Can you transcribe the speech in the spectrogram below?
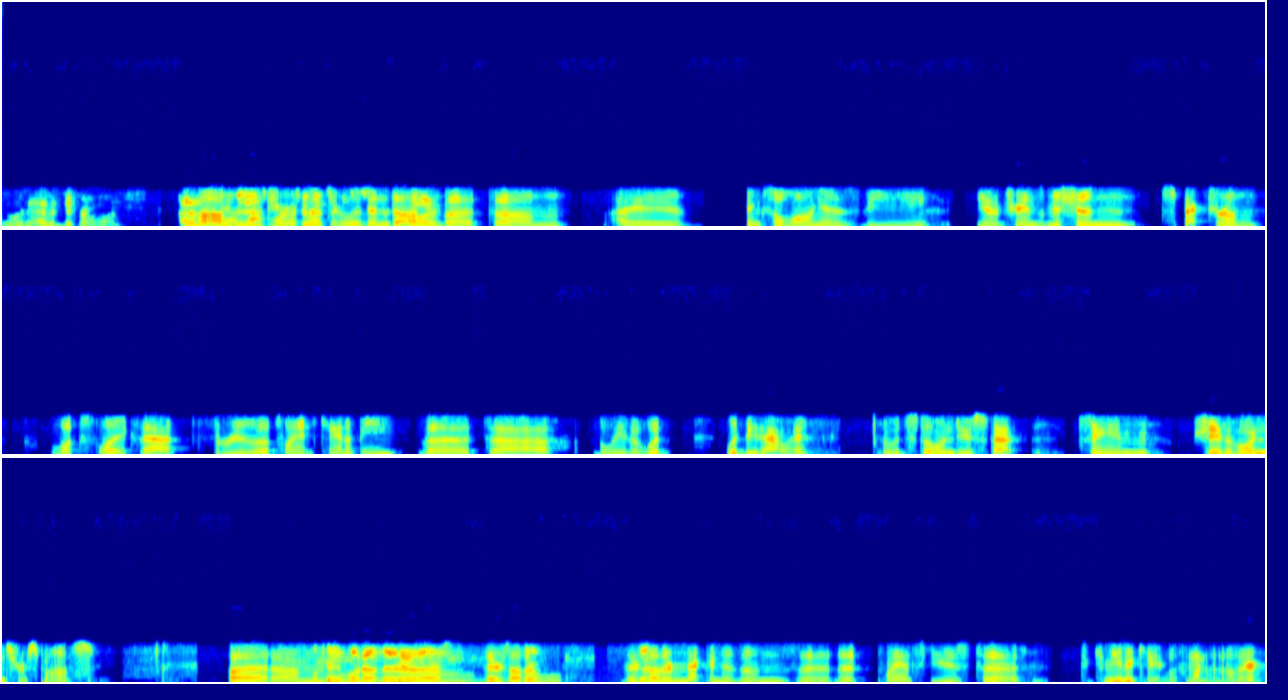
or would it have a different one? I don't know. Uh, maybe there's more sure to it that's than really just been the done, color. but um, I think so long as the you know transmission spectrum looks like that through a plant canopy, but uh, I believe it would would be that way. It would still induce that same shade avoidance response. But um, okay, what other? You know, there's, um, there's other there's other mechanisms uh, that plants use to to communicate with one another.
